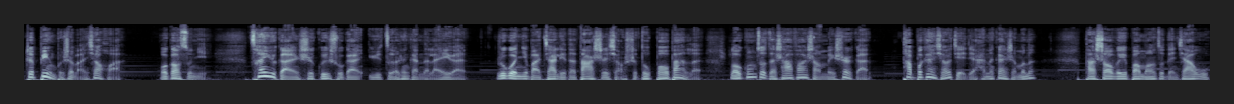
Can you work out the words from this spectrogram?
这并不是玩笑话。我告诉你，参与感是归属感与责任感的来源。如果你把家里的大事小事都包办了，老公坐在沙发上没事儿干，他不看小姐姐还能干什么呢？他稍微帮忙做点家务，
